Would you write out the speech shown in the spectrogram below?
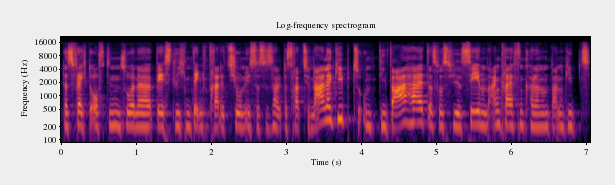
das vielleicht oft in so einer westlichen Denktradition ist, dass es halt das Rationale gibt und die Wahrheit, das, was wir sehen und angreifen können und dann gibt's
